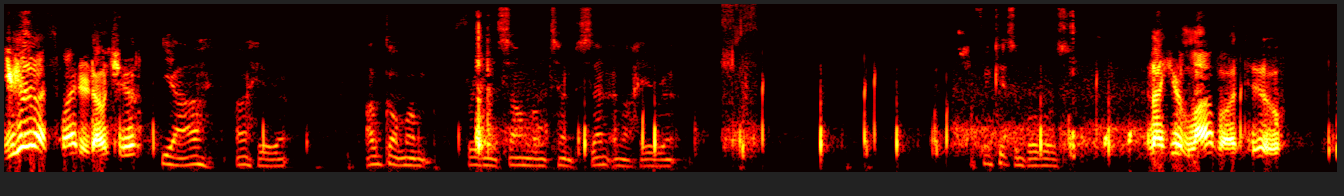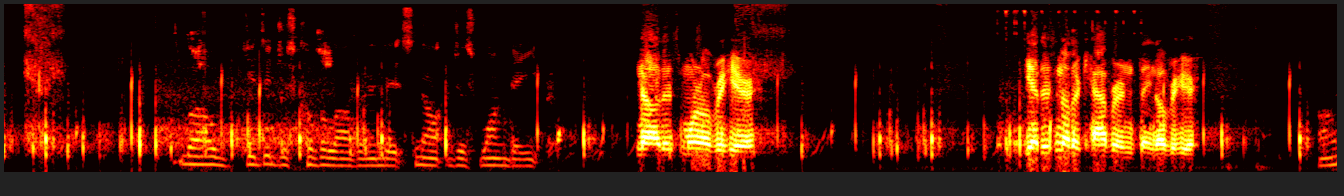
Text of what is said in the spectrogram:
You hear that spider, don't you? Yeah, I, hear it. I've got my freaking sound on 10% and I hear it. I think it's above us. And I hear lava too. Well, you did just cover lava and it's not just one deep. No, there's more over here. Yeah, there's another cavern thing over here. On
